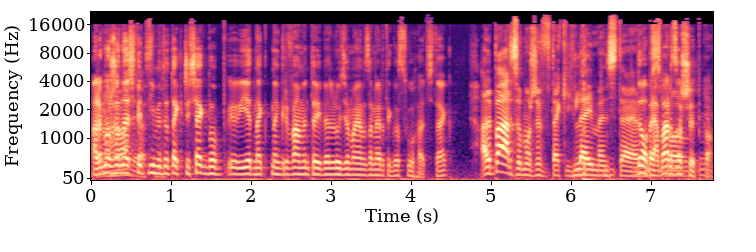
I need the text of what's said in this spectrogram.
Ale może Aha, naświetlimy jasne. to tak czy siak, bo y, jednak nagrywamy to i ludzie mają zamiar tego słuchać, tak? Ale bardzo może w takich layman's terms. Dobra, bardzo bo- szybko. nie-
